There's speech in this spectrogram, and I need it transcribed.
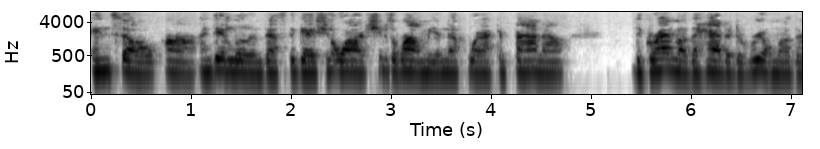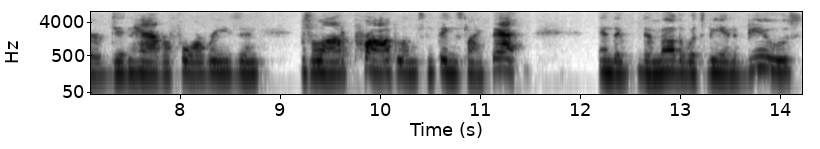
And so uh, I did a little investigation, or she was around me enough where I can find out the grandmother had her, the real mother didn't have her for a reason. It was a lot of problems and things like that. And the, the mother was being abused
